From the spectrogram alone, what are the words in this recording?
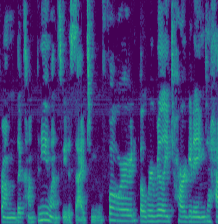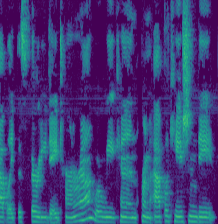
from the company once we decide to move forward, but we're really targeting to have like this 30 day turnaround where we can, from application date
